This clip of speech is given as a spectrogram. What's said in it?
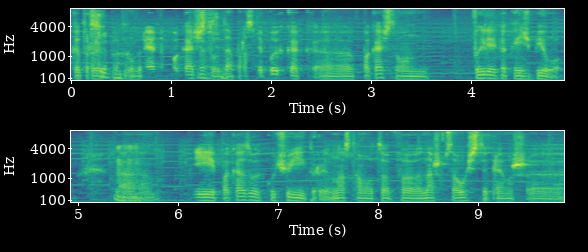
который ну, реально по качеству, да, про слепых, как по качеству он выглядит как HBO. Mm-hmm и показывают кучу игр. И у нас там вот в нашем сообществе прям уж э,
